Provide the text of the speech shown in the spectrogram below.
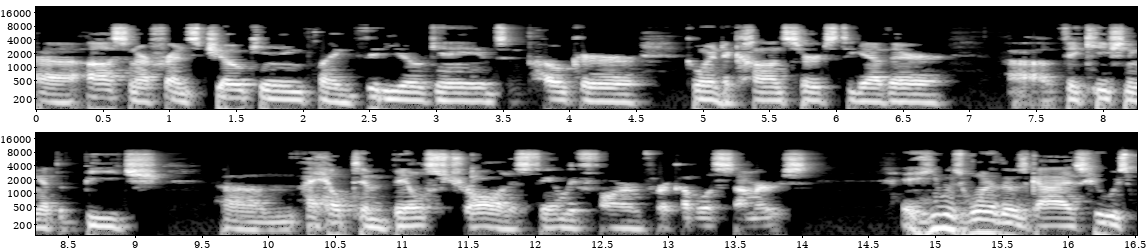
uh, us and our friends joking, playing video games and poker, going to concerts together, uh, vacationing at the beach. Um, I helped him bale straw on his family farm for a couple of summers. He was one of those guys who was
